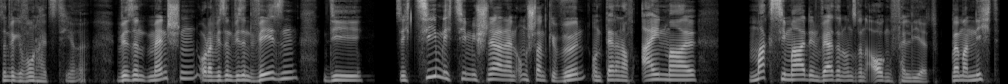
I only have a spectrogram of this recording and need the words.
sind wir Gewohnheitstiere. Wir sind Menschen oder wir sind, wir sind Wesen, die sich ziemlich, ziemlich schnell an einen Umstand gewöhnen und der dann auf einmal maximal den Wert in unseren Augen verliert. Wenn man nicht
